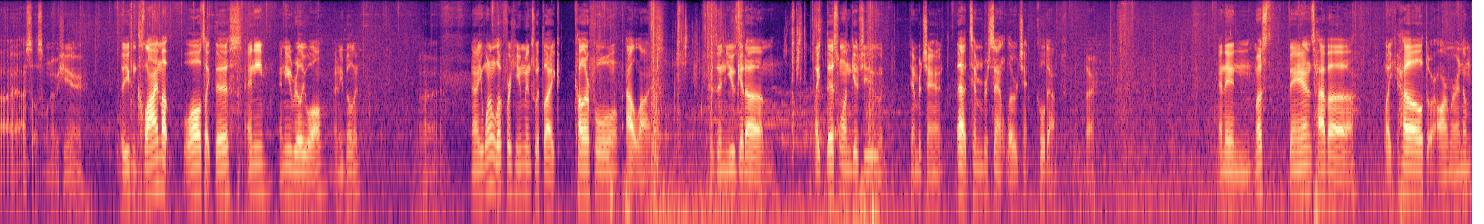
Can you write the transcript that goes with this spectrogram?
Alright, I saw someone over here. So you can climb up walls like this, any any really wall, any building. Uh, now you want to look for humans with like colorful outlines, because then you get um like this one gives you 10% uh 10% lower cooldown. Sorry. And then most bands have a like health or armor in them.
